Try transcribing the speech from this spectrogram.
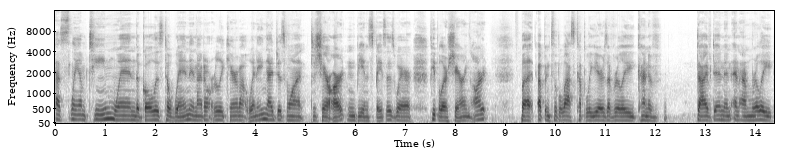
a slam team when the goal is to win and I don't really care about winning. I just want to share art and be in spaces where people are sharing art. But up until the last couple of years, I've really kind of dived in and, and I'm really,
